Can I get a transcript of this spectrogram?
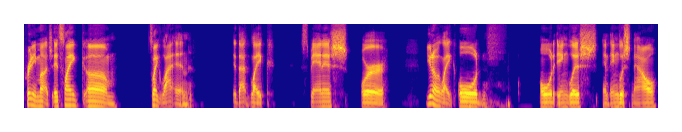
pretty much. It's like um it's like latin. That like spanish or you know like old old english and english now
